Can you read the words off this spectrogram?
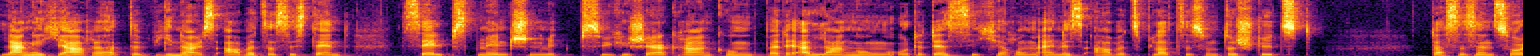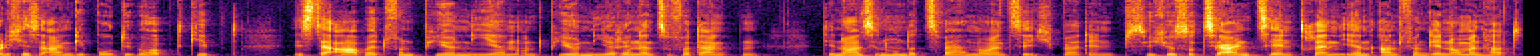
Lange Jahre hat der Wiener als Arbeitsassistent selbst Menschen mit psychischer Erkrankung bei der Erlangung oder der Sicherung eines Arbeitsplatzes unterstützt. Dass es ein solches Angebot überhaupt gibt, ist der Arbeit von Pionieren und Pionierinnen zu verdanken, die 1992 bei den psychosozialen Zentren ihren Anfang genommen hat.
